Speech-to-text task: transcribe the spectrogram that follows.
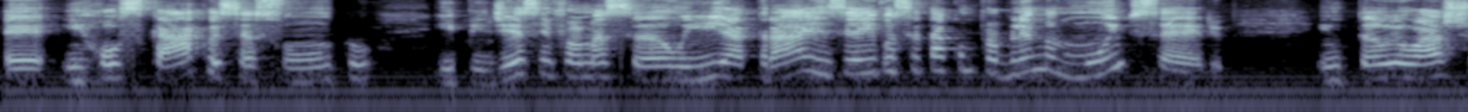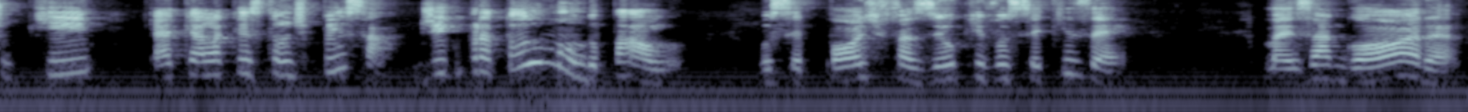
é, enroscar com esse assunto e pedir essa informação e ir atrás, e aí você está com um problema muito sério. Então, eu acho que é aquela questão de pensar. Digo para todo mundo, Paulo, você pode fazer o que você quiser, mas agora,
